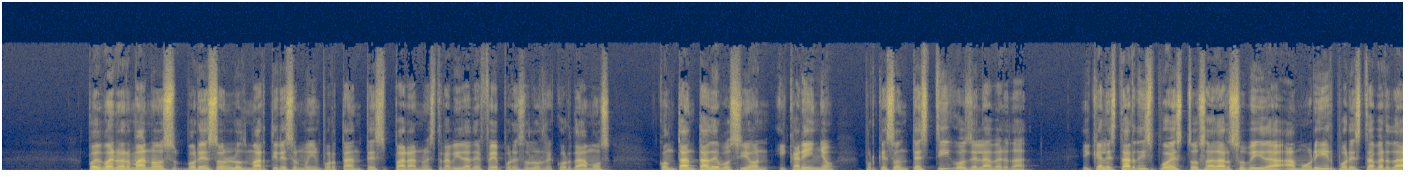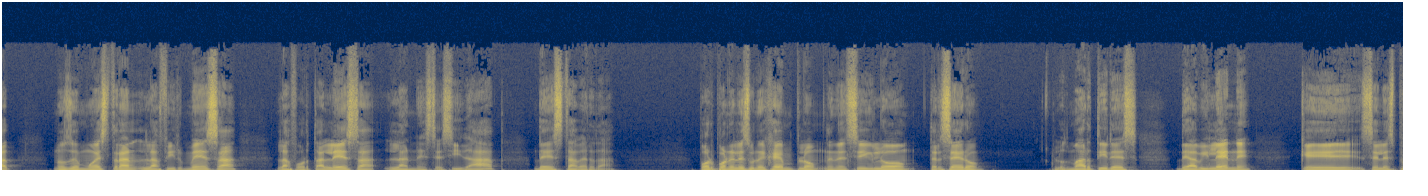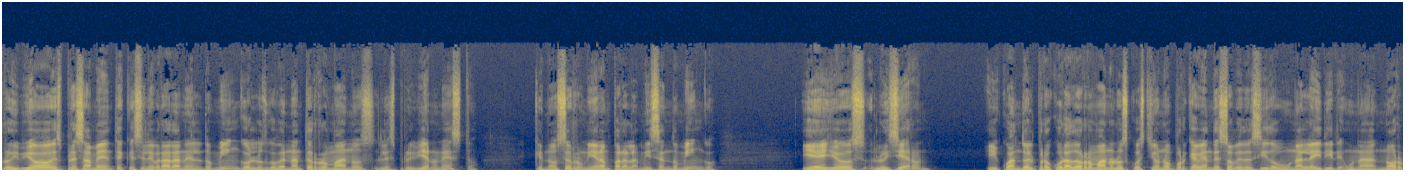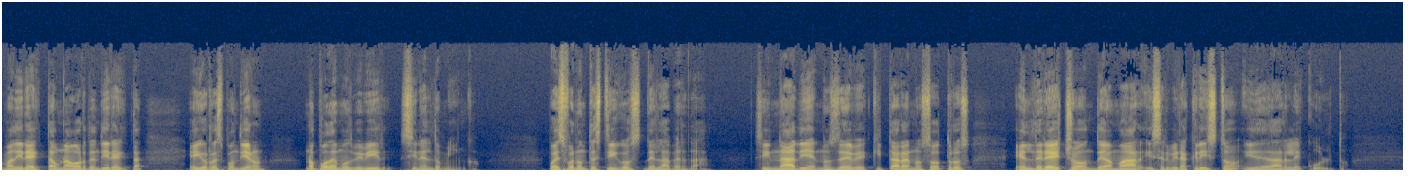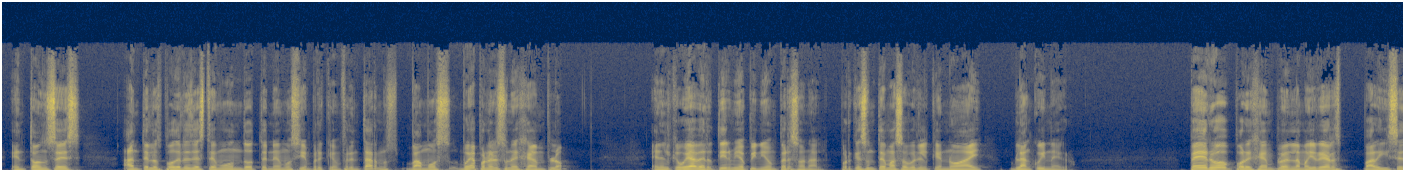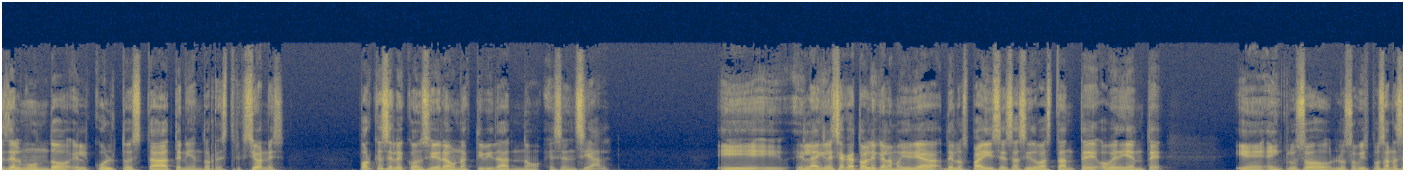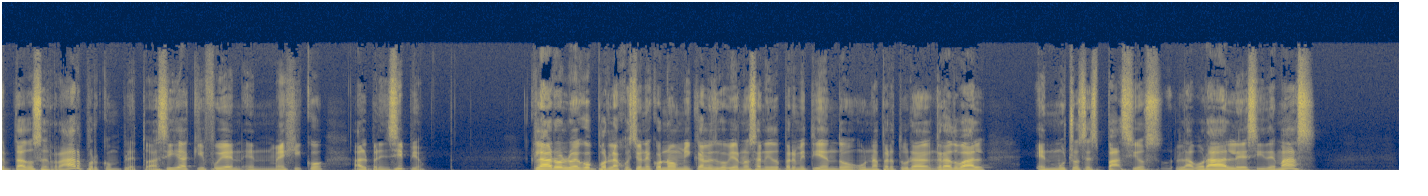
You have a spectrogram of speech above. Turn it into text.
Pues bueno, hermanos, por eso los mártires son muy importantes para nuestra vida de fe, por eso los recordamos con tanta devoción y cariño, porque son testigos de la verdad, y que al estar dispuestos a dar su vida a morir por esta verdad, nos demuestran la firmeza, la fortaleza, la necesidad de esta verdad. Por ponerles un ejemplo, en el siglo III, los mártires de Avilene, que se les prohibió expresamente que celebraran el domingo, los gobernantes romanos les prohibieron esto, que no se reunieran para la misa en domingo. Y ellos lo hicieron. Y cuando el procurador romano los cuestionó porque habían desobedecido una ley, una norma directa, una orden directa, ellos respondieron, no podemos vivir sin el domingo. Pues fueron testigos de la verdad. Si nadie nos debe quitar a nosotros el derecho de amar y servir a Cristo y de darle culto. Entonces, ante los poderes de este mundo tenemos siempre que enfrentarnos. Vamos, voy a ponerles un ejemplo en el que voy a vertir mi opinión personal, porque es un tema sobre el que no hay blanco y negro. Pero, por ejemplo, en la mayoría de los países del mundo, el culto está teniendo restricciones, porque se le considera una actividad no esencial. Y la Iglesia Católica en la mayoría de los países ha sido bastante obediente e incluso los obispos han aceptado cerrar por completo. Así aquí fue en, en México al principio. Claro, luego por la cuestión económica los gobiernos han ido permitiendo una apertura gradual en muchos espacios laborales y demás.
